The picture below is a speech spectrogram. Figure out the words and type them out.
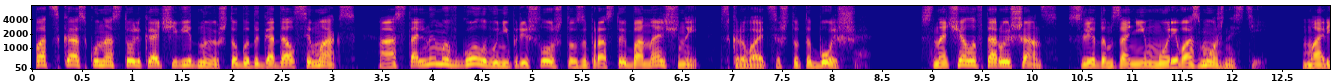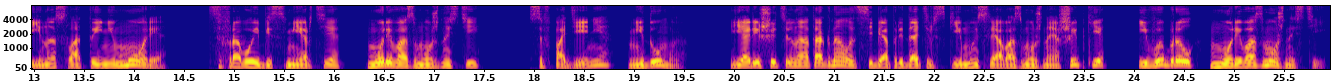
Подсказку настолько очевидную, чтобы догадался Макс, а остальным и в голову не пришло, что за простой банальщиной скрывается что-то большее. Сначала второй шанс, следом за ним море возможностей. Марина с латынью море. Цифровое бессмертие, море возможностей. Совпадение? Не думаю я решительно отогнал от себя предательские мысли о возможной ошибке и выбрал море возможностей.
